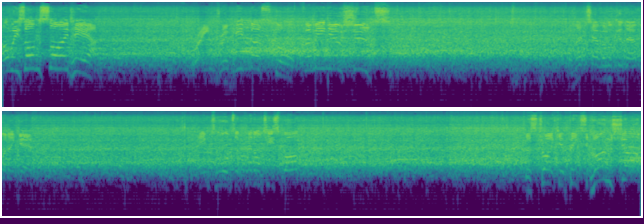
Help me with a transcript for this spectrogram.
Oh, he's onside here. Great dribble. He must score. Firmino shoots. Well, let's have a look at that one again. Aim towards a penalty spot. The striker picks it. Long shot.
